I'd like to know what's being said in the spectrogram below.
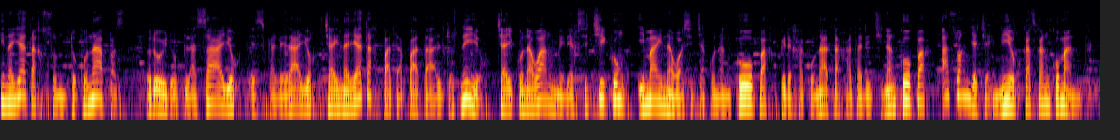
hinallataq suntukunapas, ruyru plazayuq, escalerayuq, chaynallataq patapata altusniyuq. Chaykunawanmi riqsichikun imayna wasichakunankupaq, pirjakunata hatarichinankupak, aswan yachayniyuq kasqankumanta.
